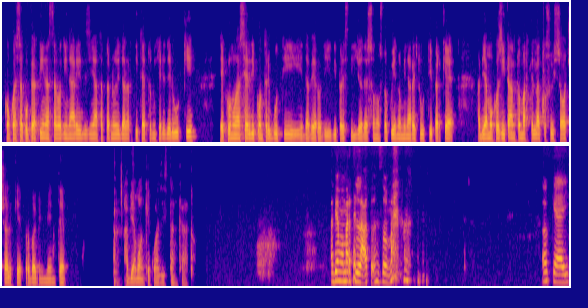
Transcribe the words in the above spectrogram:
con questa copertina straordinaria disegnata per noi dall'architetto Michele De Lucchi e con una serie di contributi davvero di, di prestigio. Adesso non sto qui a nominare tutti perché abbiamo così tanto martellato sui social che probabilmente abbiamo anche quasi stancato abbiamo martellato, insomma. ok,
